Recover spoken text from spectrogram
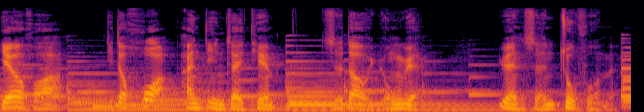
耶和华，你的话安定在天，直到永远。愿神祝福我们。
